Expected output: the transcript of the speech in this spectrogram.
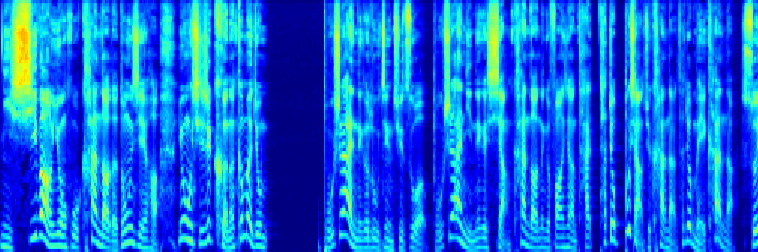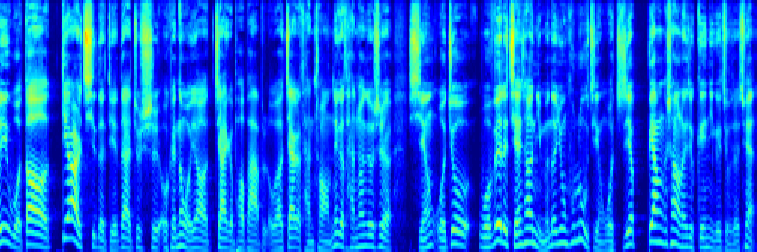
你希望用户看到的东西也好，用户其实可能根本就不是按你那个路径去做，不是按你那个想看到那个方向，他他就不想去看那，他就没看那。所以我到第二期的迭代就是 OK，那我要加一个 pop up 了，我要加个弹窗，那个弹窗就是行，我就我为了减少你们的用户路径，我直接 biang 上来就给你个九折券。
